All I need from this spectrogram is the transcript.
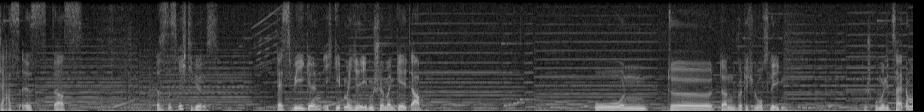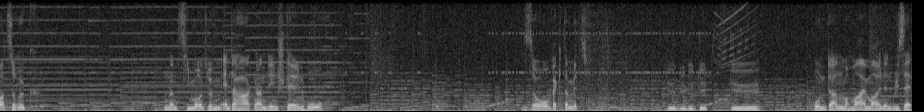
dass es das, dass es das Richtige ist. Deswegen, ich gebe mal hier eben schnell mein Geld ab. Und äh, dann würde ich loslegen. Dann spulen wir die Zeit nochmal zurück. Und dann ziehen wir uns mit dem Enterhaken an den Stellen hoch. So, weg damit. Und dann machen wir einmal einen Reset.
